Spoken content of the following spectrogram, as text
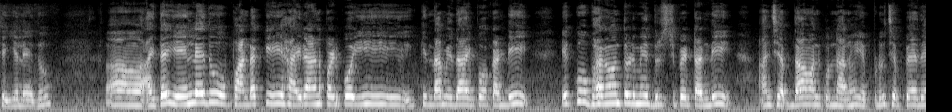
చెయ్యలేదు. అయితే ఏం లేదు పండక్కి హైరాణ పడిపోయి కింద మీద అయిపోకండి ఎక్కువ భగవంతుడి మీద దృష్టి పెట్టండి అని చెప్దాం అనుకున్నాను. ఎప్పుడూ చెప్పేదే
